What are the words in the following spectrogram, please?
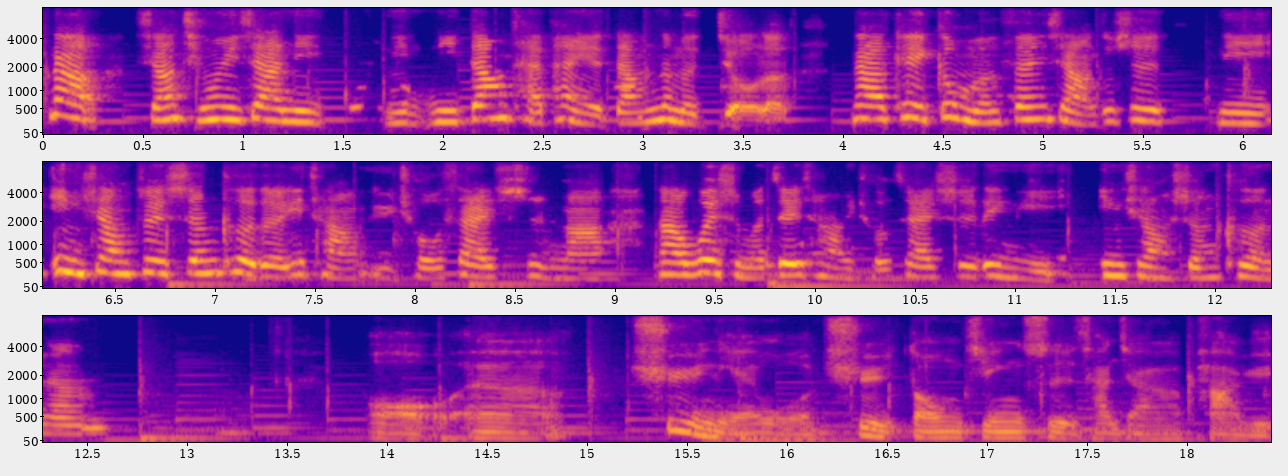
那想请问一下，你你你当裁判也当那么久了，那可以跟我们分享，就是你印象最深刻的一场羽球赛事吗？那为什么这一场羽球赛事令你印象深刻呢？哦，呃，去年我去东京是参加帕运。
